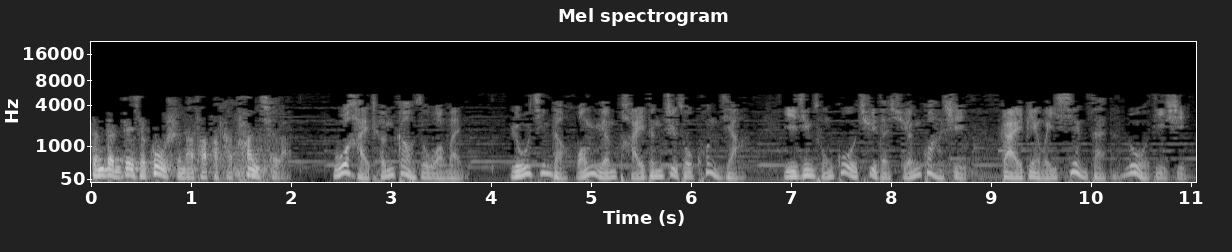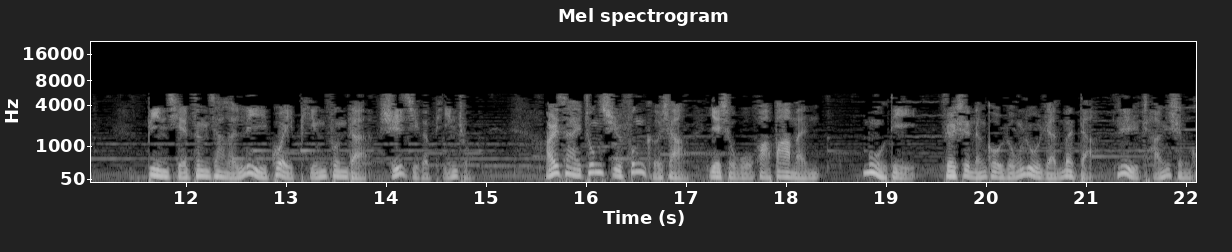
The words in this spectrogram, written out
等等这些故事呢，他把它串起来。吴海成告诉我们，如今的黄源排灯制作框架已经从过去的悬挂式改变为现在的落地式，并且增加了立柜屏风的十几个品种，而在装饰风格上也是五花八门，目的则是能够融入人们的日常生活。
